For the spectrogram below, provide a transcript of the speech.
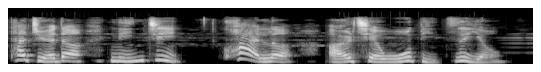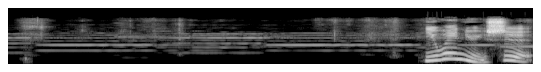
他觉得宁静、快乐，而且无比自由。一位女士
